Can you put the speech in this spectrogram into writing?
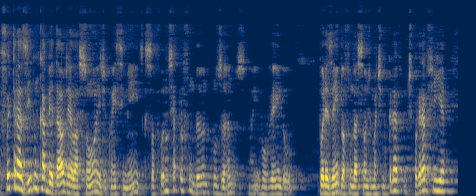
foi trazido um cabedal de relações, de conhecimentos que só foram se aprofundando com os anos, né, envolvendo, por exemplo, a fundação de uma tipografia.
